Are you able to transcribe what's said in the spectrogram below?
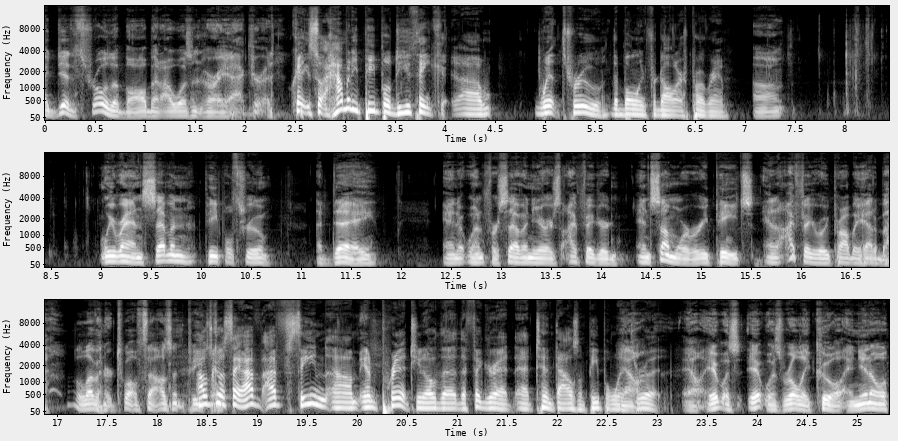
I did throw the ball, but I wasn't very accurate. okay, so how many people do you think um, went through the Bowling for Dollars program? We ran seven people through a day, and it went for seven years. I figured, and some were repeats, and I figure we probably had about 11 or 12,000 people. I was going to say I've I've seen um, in print, you know, the the figure at, at ten thousand people went Yeah. through it. Yeah, it was it was really cool. And you know,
